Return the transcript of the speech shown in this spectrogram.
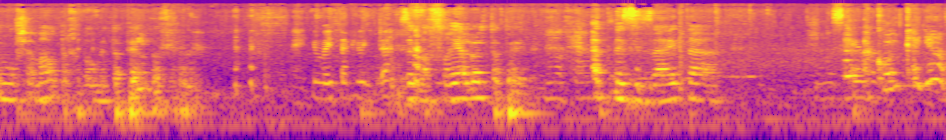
אם הוא שמע אותך והוא מטפל בזה. אם הייתה קליטה. זה מפריע לו לטפל. את מזיזה את ה... הכל קיים.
